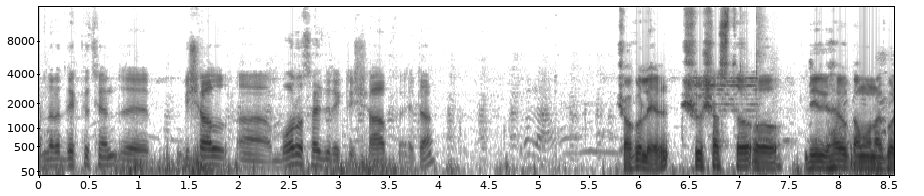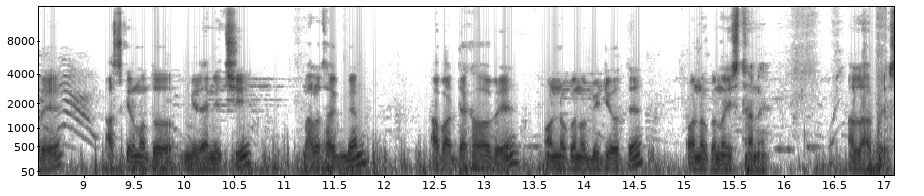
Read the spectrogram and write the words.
আপনারা দেখতেছেন যে বিশাল বড় সাইজের একটি সাপ এটা। সকলের সুস্বাস্থ্য ও দীর্ঘায়ু কামনা করে আজকের মতো বিদায় নিচ্ছি। ভালো থাকবেন। আবার দেখা হবে অন্য কোনো ভিডিওতে, অন্য কোনো স্থানে। আল্লাহ হাফেজ।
